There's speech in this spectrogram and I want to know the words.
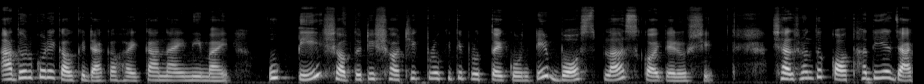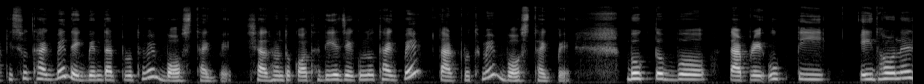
আদর করে কাউকে ডাকা হয়, কানাই, নিমাই। উক্তি শব্দটির সঠিক প্রকৃতি প্রত্যয় কোনটি? বস প্লাস কয়তেরসি সাধারণত কথা দিয়ে যা কিছু থাকবে দেখবেন তার প্রথমে বস থাকবে। সাধারণত কথা দিয়ে যেগুলো থাকবে তার প্রথমে বস থাকবে। বক্তব্য, তারপরে উক্তি এই ধরনের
